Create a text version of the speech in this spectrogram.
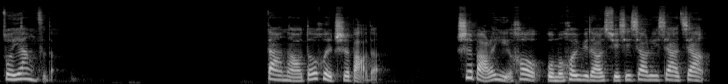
做样子的。大脑都会吃饱的，吃饱了以后，我们会遇到学习效率下降，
